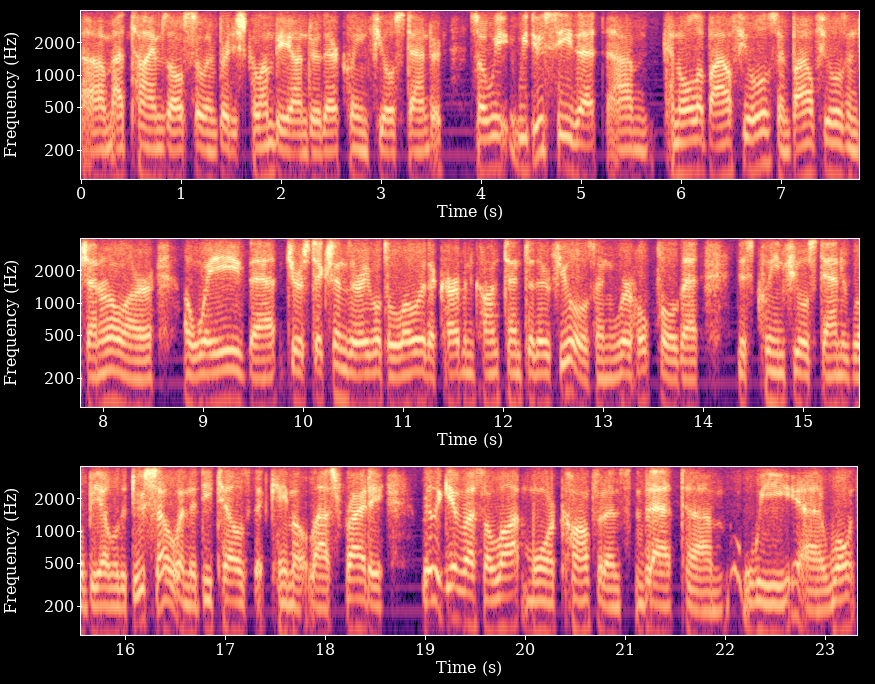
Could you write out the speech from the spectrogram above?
um, at times also in British Columbia under their clean fuel standard. So we, we do see that um, canola biofuels and biofuels in general are a way that jurisdictions are able to lower the carbon content of their fuels, and we're hopeful that this clean fuel standard will be able to do so. And the details that came out last Friday really give us a lot more confidence that um, we uh, won't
